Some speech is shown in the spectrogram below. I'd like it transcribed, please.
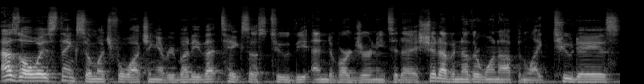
As always, thanks so much for watching, everybody. That takes us to the end of our journey today. Should have another one up in like two days.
